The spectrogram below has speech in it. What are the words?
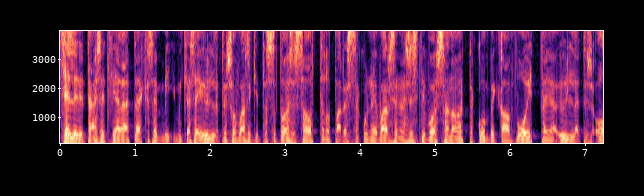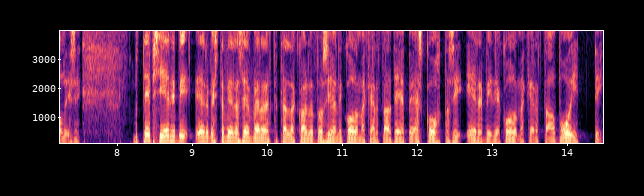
selitetään sitten vielä, että ehkä se, mikä se yllätys on varsinkin tuossa toisessa otteluparissa, kun ei varsinaisesti voi sanoa, että kumpikaan voittaja yllätys olisi. Mutta Tepsi Ervi, Ervistä vielä sen verran, että tällä kaudella tosiaan niin kolme kertaa TPS kohtasi Ervin ja kolme kertaa voitti.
